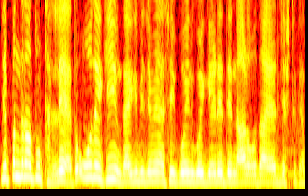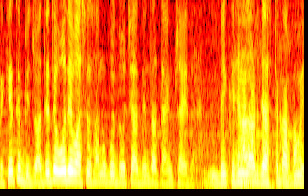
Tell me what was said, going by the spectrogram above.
ਜੇ 15 ਤੋਂ ਥੱਲੇ ਹੈ ਤਾਂ ਉਹਦੇ ਕੀ ਹੁੰਦਾ ਹੈ ਕਿ ਵੀ ਜਿਵੇਂ ਅਸੀਂ ਕੋਈ ਨਾ ਕੋਈ ਗੇੜੇ ਦੇ ਨਾਲ ਉਹਦਾ ਐਡਜਸਟ ਕਰਕੇ ਤੇ ਭਿਜਵਾ ਦੇ ਤੇ ਉਹਦੇ ਵਾਸਤੇ ਸਾਨੂੰ ਕੋਈ 2-4 ਦਿਨ ਦਾ ਟਾਈਮ ਚਾਹੀਦਾ ਹੈ। ਵੀ ਕਿਸੇ ਨਾਲ ਐਡਜਸਟ ਕਰ ਦੋਗੇ।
